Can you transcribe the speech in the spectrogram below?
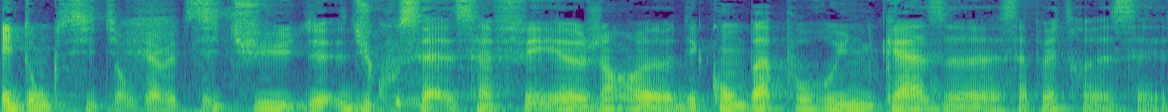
Et donc si tu, Donc si tu, du coup, ça, ça fait euh, genre euh, des combats pour une case. euh, Ça peut être, c'est,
